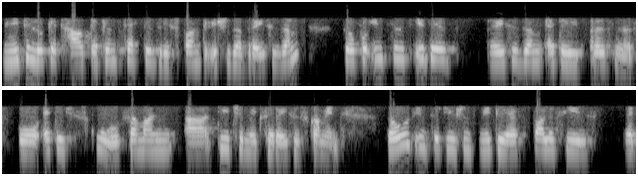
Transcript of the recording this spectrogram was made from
we need to look at how different sectors respond to issues of racism. So, for instance, if there's racism at a business or at a school, someone, uh, teacher makes a racist comment, those institutions need to have policies that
